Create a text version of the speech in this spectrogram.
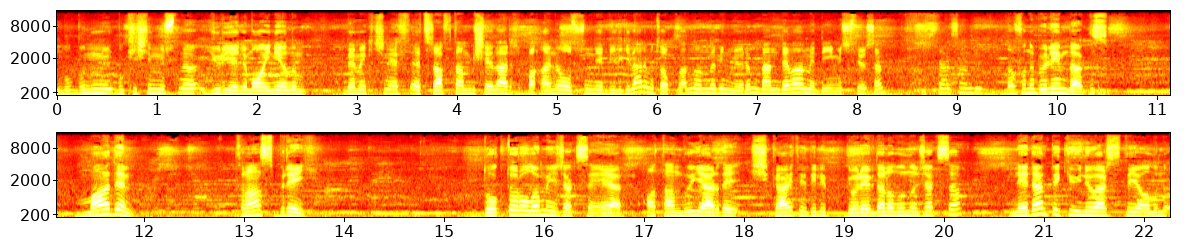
bu, bunun, bu kişinin üstüne yürüyelim, oynayalım demek için et- etraftan bir şeyler bahane olsun diye bilgiler mi toplandı onu da bilmiyorum. Ben devam edeyim istiyorsan. İstersen bir lafını böleyim Douglas. Madem trans birey doktor olamayacaksa eğer atandığı yerde şikayet edilip görevden alınacaksa neden peki üniversiteye alını-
